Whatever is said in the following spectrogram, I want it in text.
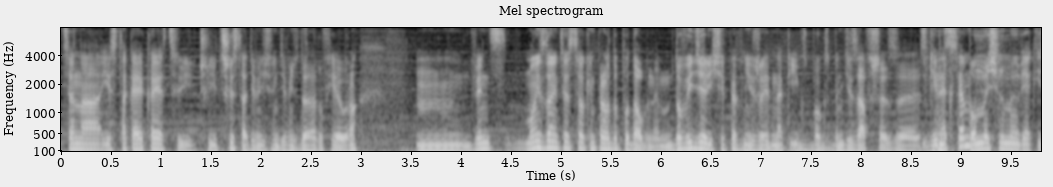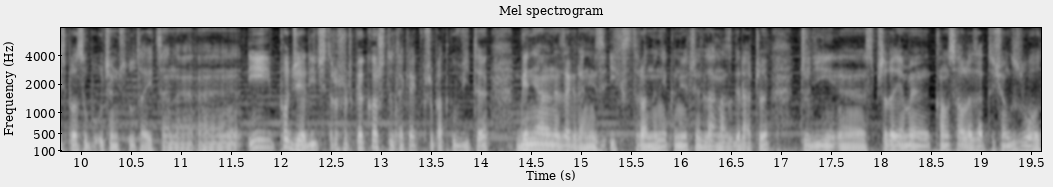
cena jest taka jaka jest, czyli, czyli 399 dolarów i euro. Mm, więc moim zdaniem to jest całkiem prawdopodobne. Dowiedzieli się pewnie, że jednak Xbox będzie zawsze z, z Kinectem. Więc pomyślmy w jaki sposób uciąć tutaj cenę yy, i podzielić troszeczkę koszty, tak jak w przypadku Vity. Genialne zagranie z ich strony, niekoniecznie dla nas graczy, czyli yy, sprzedajemy konsolę za 1000 zł,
